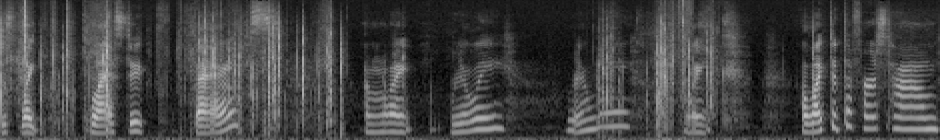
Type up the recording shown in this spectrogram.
just like plastic bags. I'm like, really? Really? Like, I liked it the first time.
